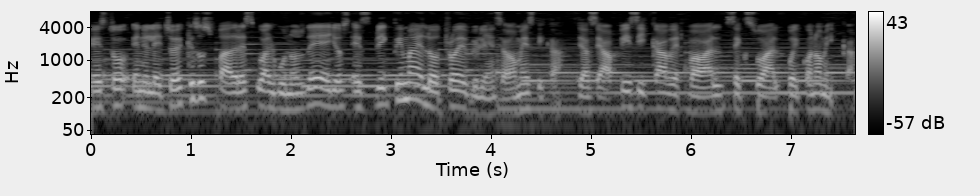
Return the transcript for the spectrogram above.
Esto en el hecho de que sus padres o algunos de ellos es víctima del otro de violencia doméstica, ya sea física, verbal, sexual o económica,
